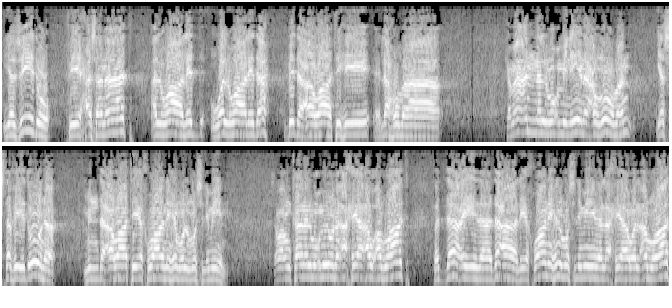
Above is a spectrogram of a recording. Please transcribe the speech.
يزيد في حسنات الوالد والوالدة بدعواته لهما. كما أن المؤمنين عموما يستفيدون من دعوات إخوانهم المسلمين. سواء كان المؤمنون أحياء أو أموات فالداعي إذا دعا لإخوانه المسلمين الأحياء والأموات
